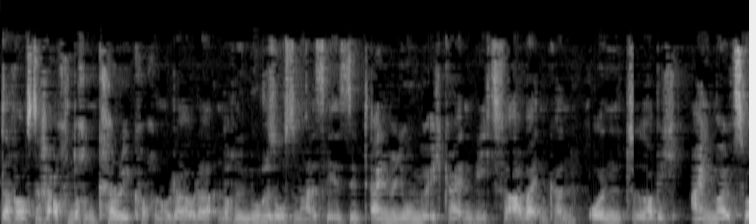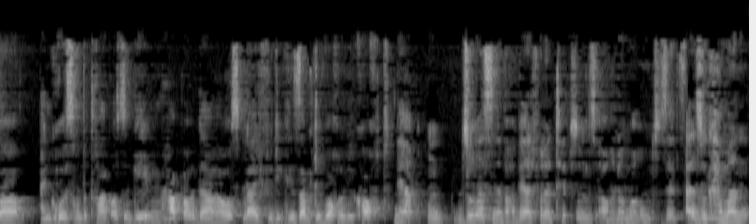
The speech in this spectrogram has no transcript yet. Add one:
daraus nachher auch noch einen Curry kochen oder, oder noch eine Nudelsauce machen. Es es sind eine Million Möglichkeiten, wie ich es verarbeiten kann. Und so habe ich einmal zwar einen größeren Betrag ausgegeben, habe aber daraus gleich für die gesamte Woche gekocht. Ja, und sowas sind einfach wertvolle Tipps, um es auch nochmal umzusetzen. Also kann man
